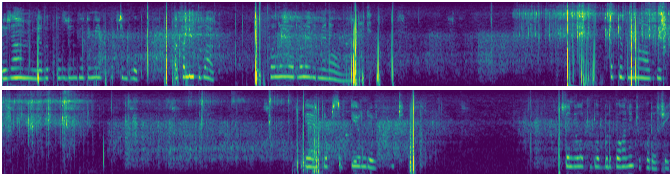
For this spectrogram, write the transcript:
спаунпоінт. Друзья, я выкупил один блок и мне попался Боб. Отвали, дурак. Отвали, отвали від мене он летить. Так я знав, що... Я її прописав кірлів тут. Останній лакі блок буде поганий чи хороший?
